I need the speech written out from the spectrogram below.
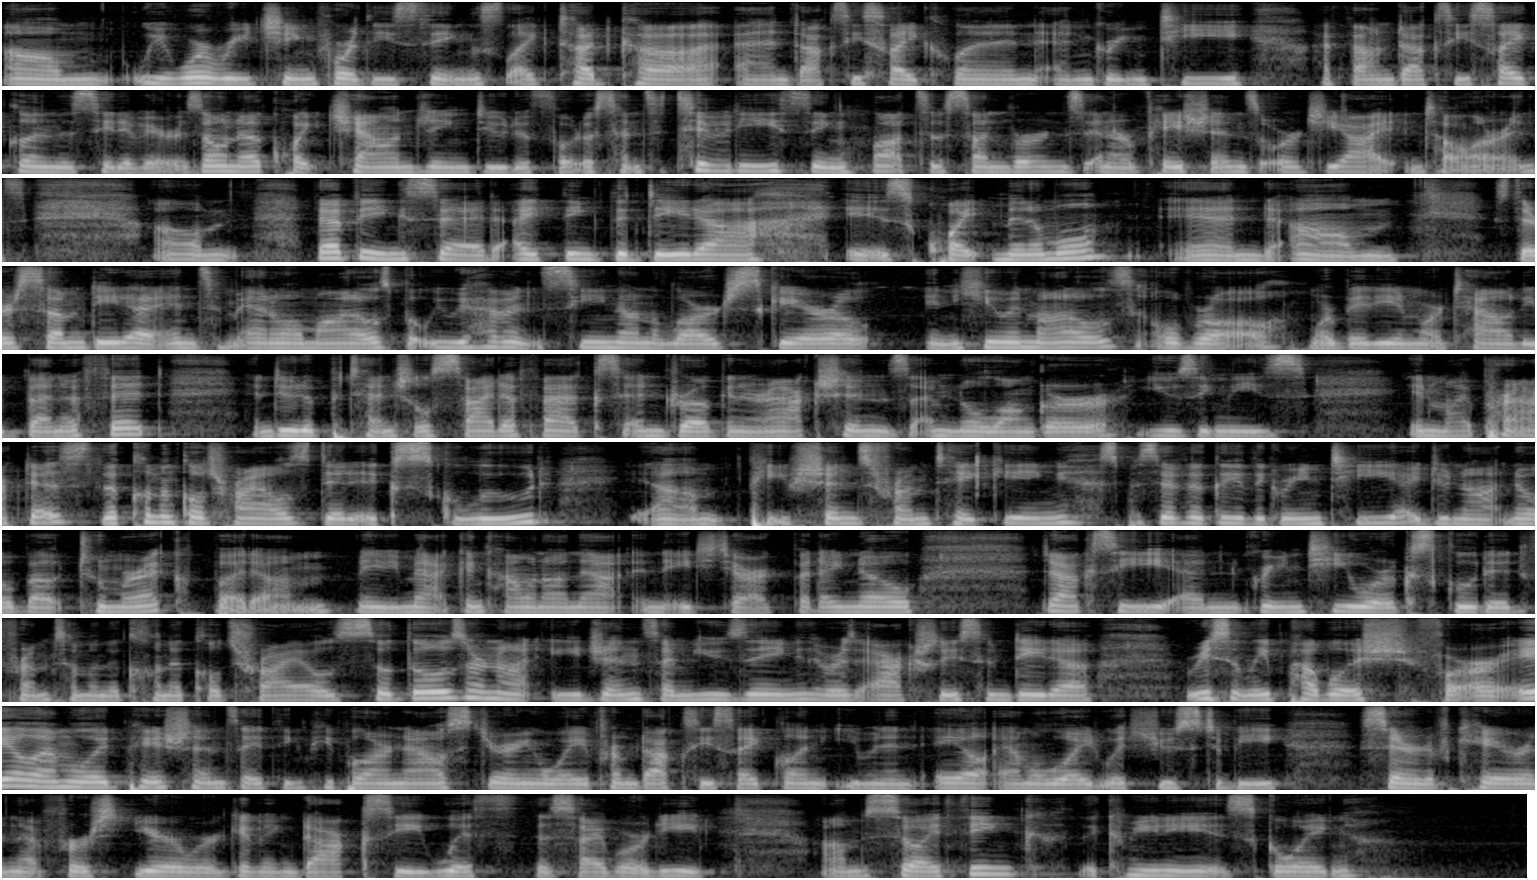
um, we were reaching for these things like TUDCA and doxycycline and green tea. I found doxycycline in the state of Arizona quite challenging due to photosensitivity, seeing lots of sunburns in our patients or GI intolerance. Um, that being said, I think the data is quite minimal, and um, there's some data in some animal models, but we haven't seen on a large scale in human models overall morbidity and mortality benefit. And due to potential side effects and drug interactions, I'm no longer using these in my practice. The clinical trials did exclude um, patients from taking specifically the green tea. I do not know about turmeric, but um, maybe Matt can comment on that in ATTR. But I know doxy and green tea were excluded from some of the clinical trials. So those are not agents I'm using. There was actually some data recently published for our AL amyloid patients. I think people are now steering away from doxycycline, even in AL amyloid, which used to be standard of care in that first year. We're giving doxy with the CyBorD. Um, so I think the community is going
